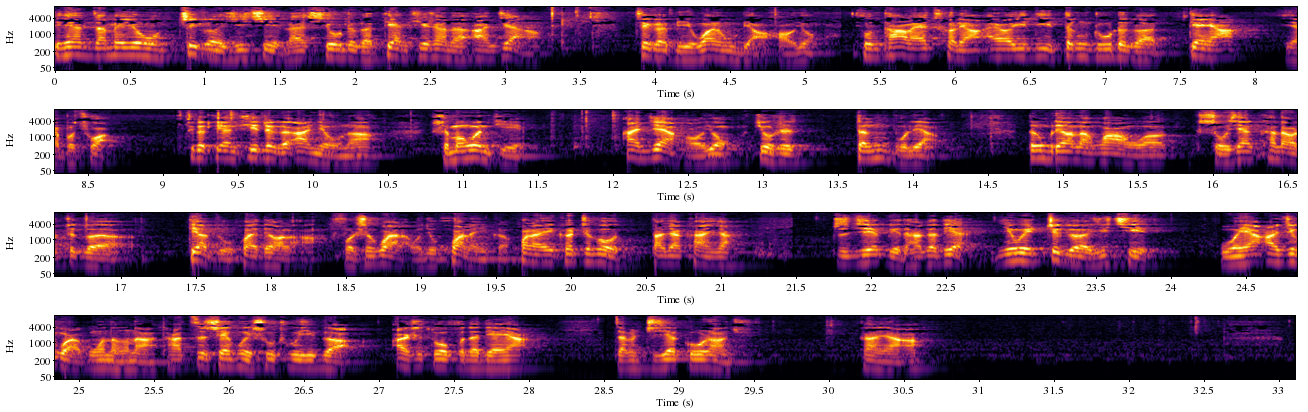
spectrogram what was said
今天咱们用这个仪器来修这个电梯上的按键啊，这个比万用表好用，用它来测量 LED 灯珠这个电压也不错。这个电梯这个按钮呢，什么问题？按键好用，就是灯不亮。灯不亮的话，我首先看到这个电阻坏掉了啊，腐蚀坏了，我就换了一颗。换了一颗之后，大家看一下，直接给它个电，因为这个仪器稳压二极管功能呢，它自身会输出一个二十多伏的电压，咱们直接勾上去。看一下啊，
